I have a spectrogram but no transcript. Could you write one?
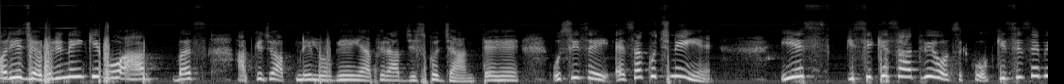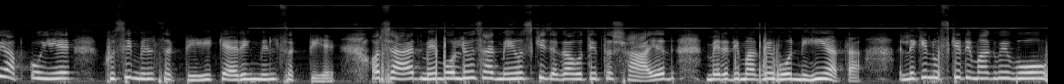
और ये ज़रूरी नहीं कि वो आप बस आपके जो अपने लोग हैं या फिर आप जिसको जानते हैं, उसी से ही। ऐसा कुछ नहीं है। ये किसी के साथ भी हो सको, किसी से भी आपको ये खुशी मिल सकती है केयरिंग मिल सकती है। और शायद मैं बोल रही हूँ, शायद मैं उसकी जगह होती तो शायद मेरे दिमाग में वो नहीं आता। लेकिन उसके दिमाग में वो,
